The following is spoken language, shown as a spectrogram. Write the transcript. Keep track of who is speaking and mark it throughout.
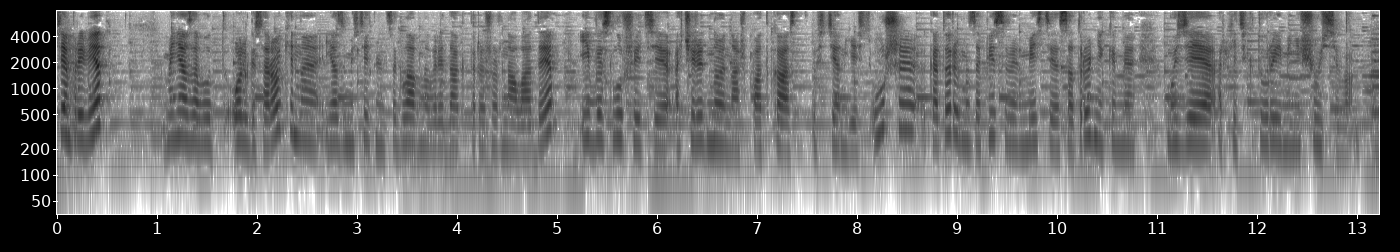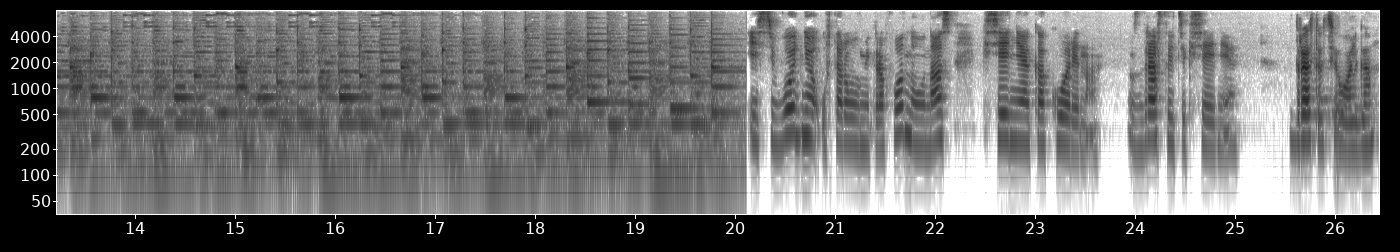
Speaker 1: Всем привет! Меня зовут Ольга Сорокина, я заместительница главного редактора журнала АД, и вы слушаете очередной наш подкаст «У стен есть уши», который мы записываем вместе с сотрудниками Музея архитектуры имени Щусева. И сегодня у второго микрофона у нас Ксения Кокорина. Здравствуйте, Ксения.
Speaker 2: Здравствуйте, Ольга.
